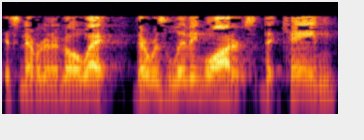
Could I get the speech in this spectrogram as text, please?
It's never going to go away. There was living waters that came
